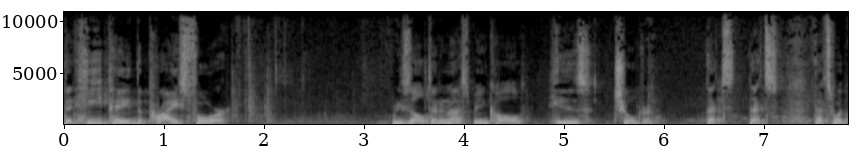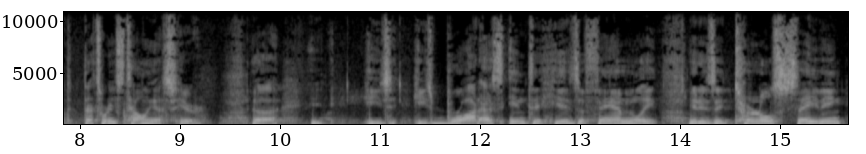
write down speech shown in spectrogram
that He paid the price for, resulted in us being called His children. That's that's that's what that's what He's telling us here. Uh, He's, he's brought us into His family. It is eternal saving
